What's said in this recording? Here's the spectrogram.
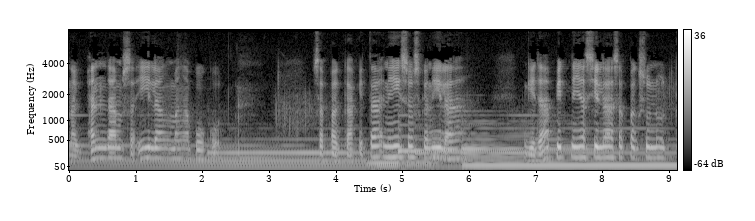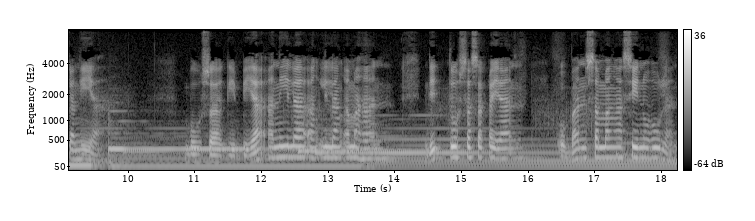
nag-andam sa ilang mga pukot. Sa pagkakita ni Jesus kanila, gidapit niya sila sa pagsunod kaniya. Busa gibiyaan nila ang ilang amahan dito sa sakayan uban sa mga sinuhulan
